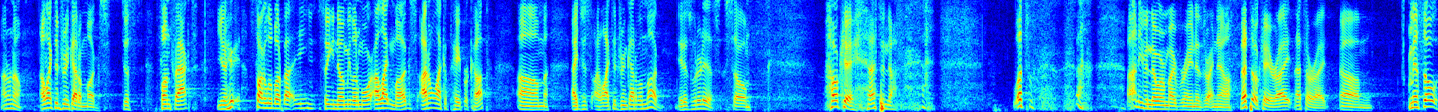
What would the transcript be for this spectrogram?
I don't know. I like to drink out of mugs. Just fun fact. You know, here, let's talk a little bit about, so you know me a little more. I like mugs. I don't like a paper cup. Um, I just, I like to drink out of a mug. It is what it is. So, okay, that's enough. Let's, I don't even know where my brain is right now. That's okay, right? That's all right. Um, man, so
